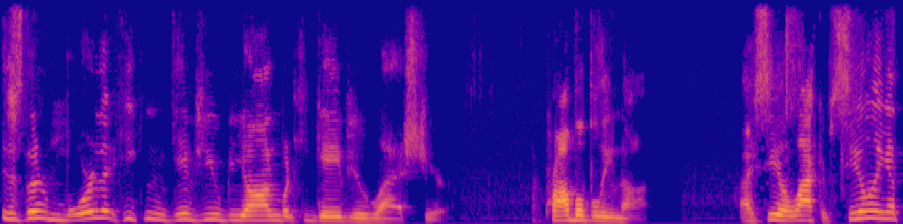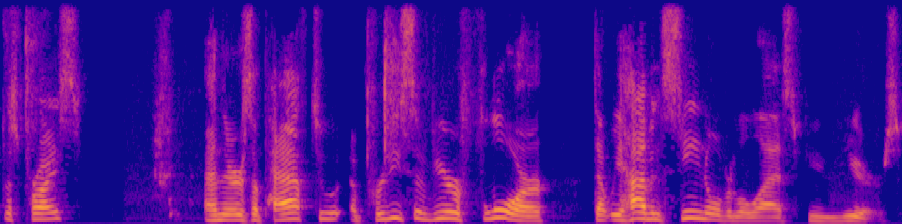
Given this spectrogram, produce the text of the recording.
is there more that he can give you beyond what he gave you last year? Probably not. I see a lack of ceiling at this price, and there's a path to a pretty severe floor that we haven't seen over the last few years.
